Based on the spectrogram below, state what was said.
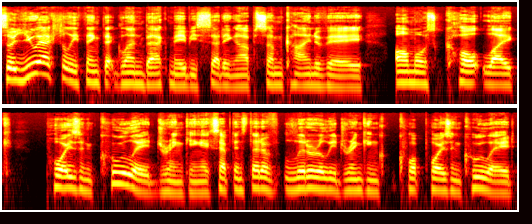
So you actually think that Glenn Beck may be setting up some kind of a almost cult like poison Kool Aid drinking, except instead of literally drinking poison Kool Aid,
